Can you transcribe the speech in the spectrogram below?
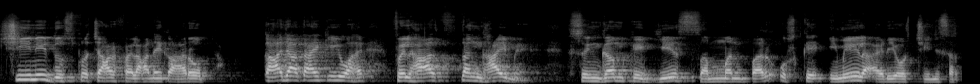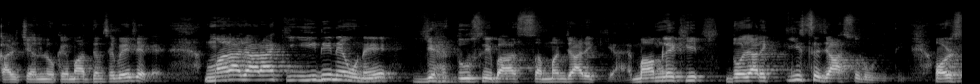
चीनी दुष्प्रचार फैलाने का आरोप था। कहा जाता है कि वह फ़िलहाल संघाई में है। सिंघम के ये सम्मन पर उसके ईमेल आईडी और चीनी सरकारी चैनलों के माध्यम से भेजे गए। माना जा रहा है कि ईडी ने उन्हें यह दूसरी बार सम्मन जारी किया है। मामले की 2021 से जाँच शुरू हुई थी और इस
